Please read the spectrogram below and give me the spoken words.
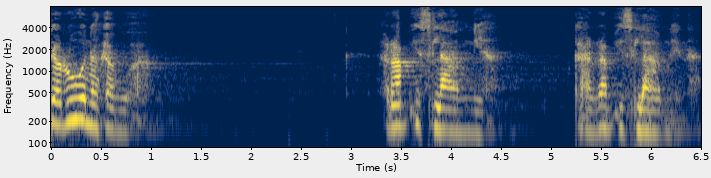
จะรู้นะครับว่า รับอิสลามเนี่ยการรับอิสลามเนี่ยนะ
